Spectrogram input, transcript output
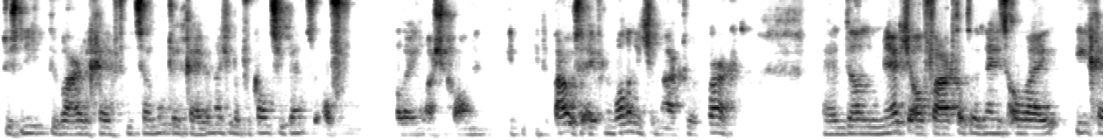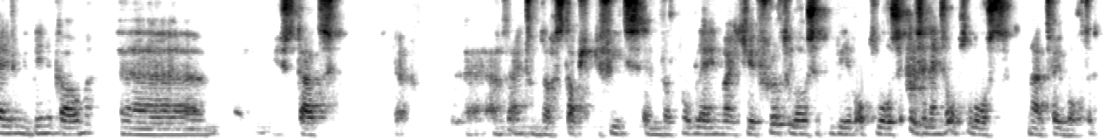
dus niet de waarde geeft die het zou moeten geven. En als je op vakantie bent, of alleen als je gewoon in, in, de pauze even een wandelingetje maakt door het park, en dan merk je al vaak dat er ineens allerlei ingevingen binnenkomen. Uh, je staat ja, aan het eind van de dag stap je op de fiets en dat probleem wat je vruchteloos hebt proberen op te lossen, is ineens opgelost na twee bochten.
